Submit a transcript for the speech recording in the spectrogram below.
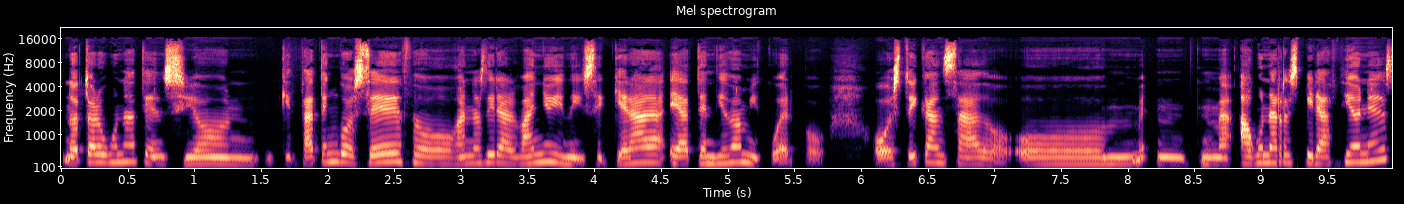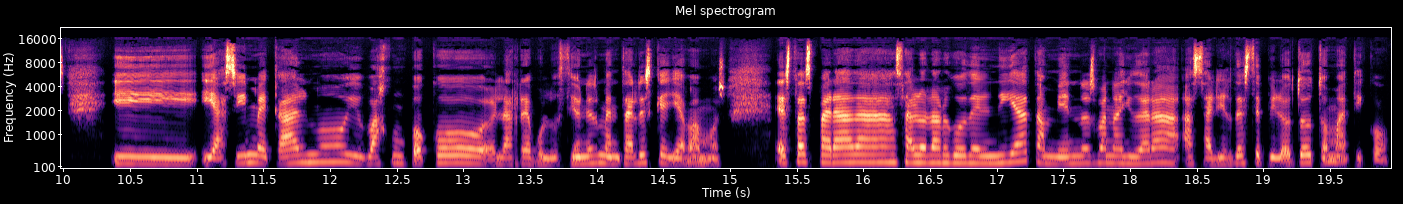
noto alguna tensión, quizá tengo sed o ganas de ir al baño y ni siquiera he atendido a mi cuerpo, o estoy cansado, o hago unas respiraciones y, así me calmo y bajo un poco las revoluciones mentales que llevamos. Estas paradas a lo largo del día también nos van a ayudar a, a salir de este piloto automático.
